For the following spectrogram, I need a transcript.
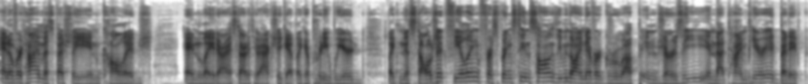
and over time, especially in college and later, I started to actually get like a pretty weird, like nostalgic feeling for Springsteen songs, even though I never grew up in Jersey in that time period, but it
